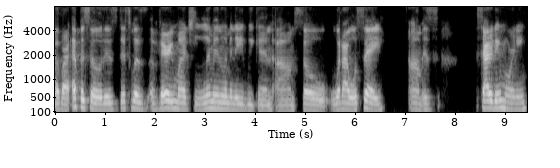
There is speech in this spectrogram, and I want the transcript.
of our episode is this was a very much lemon lemonade weekend. Um, so what I will say um, is Saturday morning,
